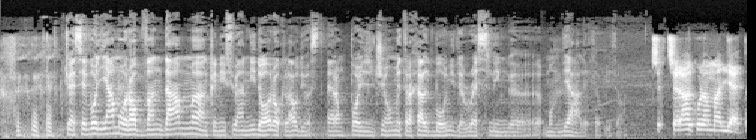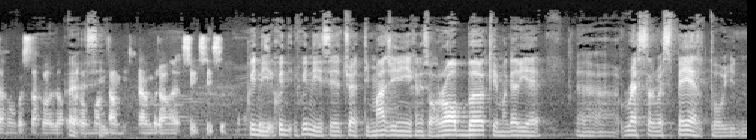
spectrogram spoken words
Cioè, se vogliamo, Rob Van Damme, anche nei suoi anni d'oro, Claudio era un po' il geometra Calboni del wrestling eh, mondiale, capito? C'era anche una maglietta con questa cosa per Eh, Rob sì. Van Damme, mi sembra. Eh, sì, sì, sì. Quindi, quindi, quindi se cioè, ti immagini, che ne so, Rob, che magari è eh, wrestler esperto in,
